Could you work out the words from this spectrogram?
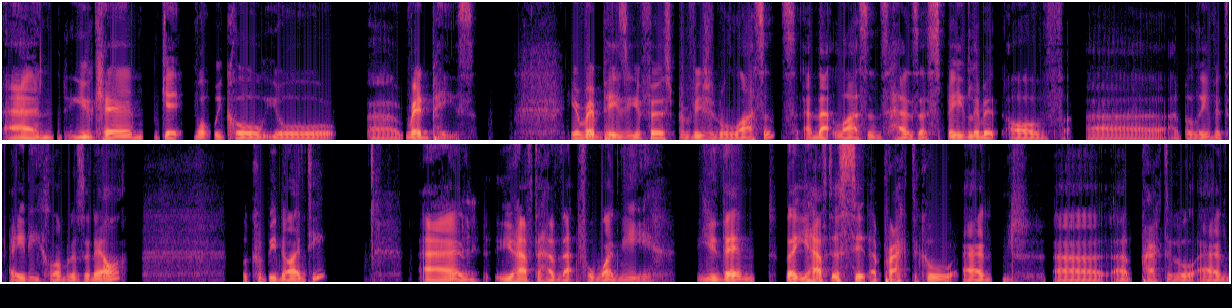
And you can get what we call your uh, red P's. Your red P's are your first provisional license, and that license has a speed limit of, uh, I believe it's 80 kilometers an hour. It could be 90. And Okay. you have to have that for one year. You then, that you have to sit a practical and, uh, a practical and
